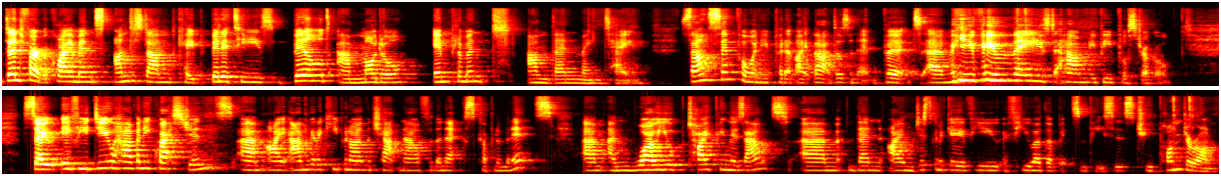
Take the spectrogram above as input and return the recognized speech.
Identify requirements, understand capabilities, build and model, implement, and then maintain. Sounds simple when you put it like that, doesn't it? But um, you'd be amazed at how many people struggle. So if you do have any questions, um, I am going to keep an eye on the chat now for the next couple of minutes. Um, and while you're typing those out, um, then I'm just going to give you a few other bits and pieces to ponder on.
